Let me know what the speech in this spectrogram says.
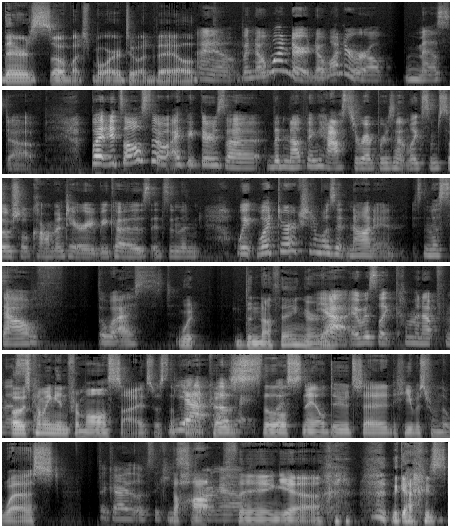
There's so much more to unveil. I know, but no wonder, no wonder we're all messed up. But it's also, I think there's a the nothing has to represent like some social commentary because it's in the wait, what direction was it not in? It's in the south, the west. What the nothing or Yeah, it was like coming up from the. Oh, it's coming in from all sides was the Yeah, point because okay, the little but- snail dude said he was from the west. The guy that looks like he's the hot strung out. thing, yeah. the guy who's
